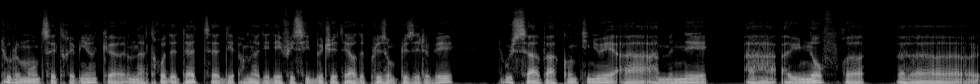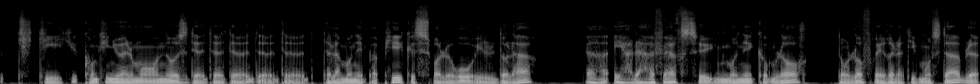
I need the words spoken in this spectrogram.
tout le monde sait très bien qu'on a trop de dettes, on a des déficits budgétaires de plus en plus élevés. Tout ça va continuer à amener à une offre euh, qui, continuellement en hausse de, la monnaie papier, que ce soit l'euro et le dollar, euh, et à l'inverse, une monnaie comme l'or, dont l'offre est relativement stable,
